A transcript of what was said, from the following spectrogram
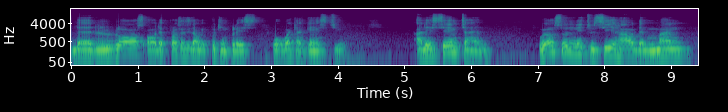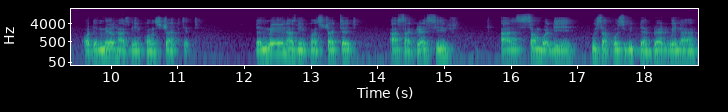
the laws or the processes that we put in place will work against you. At the same time, we also need to see how the man or the male has been constructed. The man has been constructed as aggressive, as somebody who's supposed to be the breadwinner.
